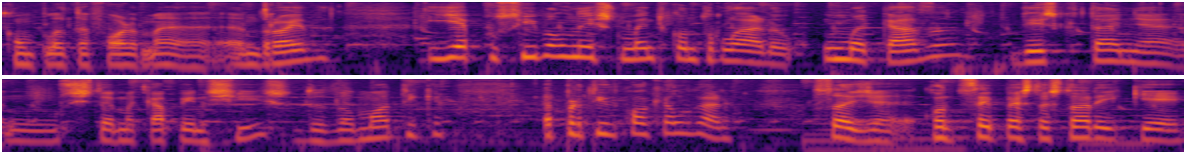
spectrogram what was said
com plataforma Android e é possível neste momento controlar uma casa desde que tenha um sistema KPNX de domótica a partir de qualquer lugar. Ou seja, sei para esta história que é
